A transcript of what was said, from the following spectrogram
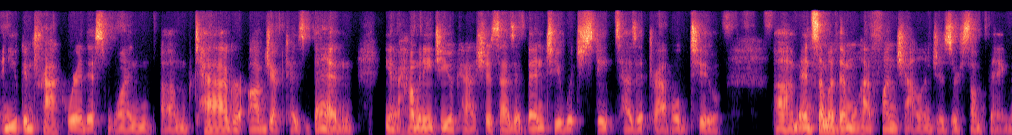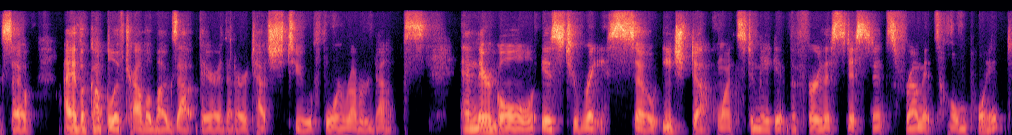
and you can track where this one um, tag or object has been. You know, how many geocaches has it been to? Which states has it traveled to? Um, and some of them will have fun challenges or something. So I have a couple of travel bugs out there that are attached to four rubber ducks, and their goal is to race. So each duck wants to make it the furthest distance from its home point.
